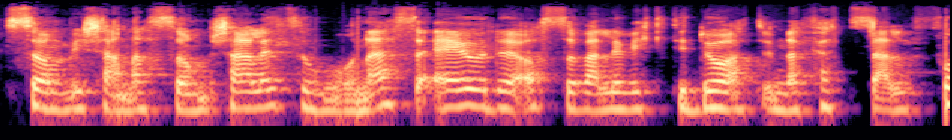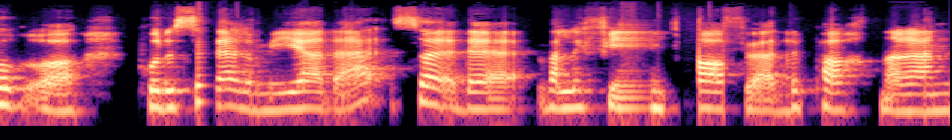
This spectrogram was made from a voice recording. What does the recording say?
som vi kjenner som kjærlighetshormonet, så er jo det også veldig viktig da at under fødsel, for å produsere mye av det, så er det veldig fint å ha fødepartneren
